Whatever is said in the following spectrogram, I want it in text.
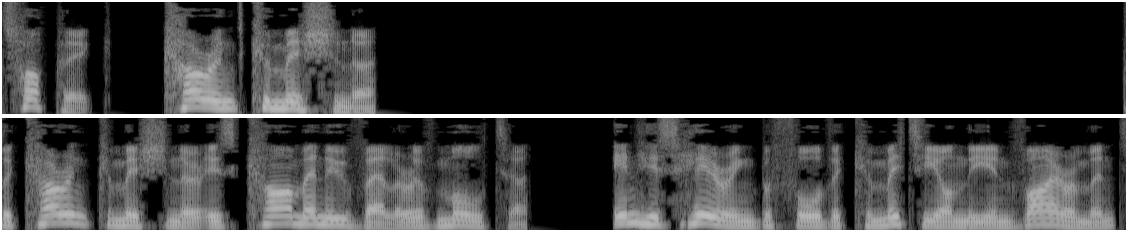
Topic Current Commissioner The current Commissioner is Karmenu Vella of Malta. In his hearing before the Committee on the Environment,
